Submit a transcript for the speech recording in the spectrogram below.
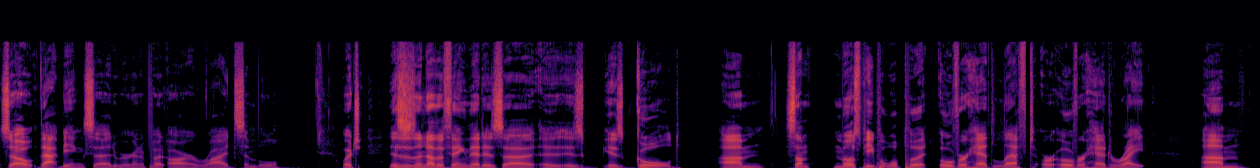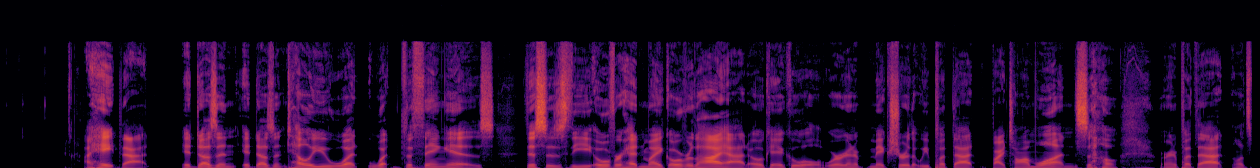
So that being said, we're going to put our ride cymbal, which this is another thing that is uh is is gold. Um, some most people will put overhead left or overhead right. Um, I hate that. It doesn't it doesn't tell you what what the thing is. This is the overhead mic over the hi hat. Okay, cool. We're gonna make sure that we put that by Tom one. So we're gonna put that. Let's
